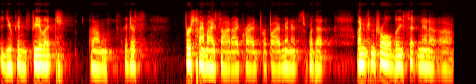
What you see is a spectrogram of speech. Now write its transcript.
You can feel it. Um, it just, first time I saw it, I cried for five minutes with that uncontrollably sitting in a, a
